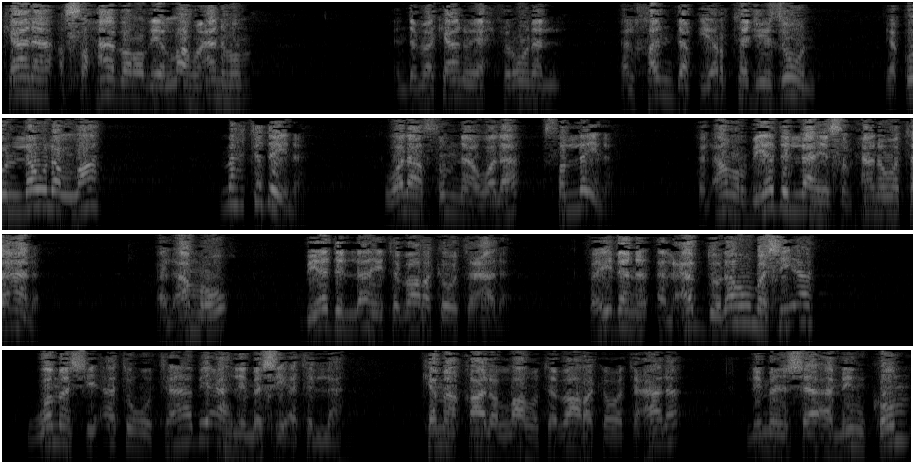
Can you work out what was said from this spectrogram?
كان الصحابة رضي الله عنهم عندما كانوا يحفرون الخندق يرتجزون. يقول لولا الله ما اهتدينا ولا صمنا ولا صلينا. فالأمر بيد الله سبحانه وتعالى. الأمر بيد الله تبارك وتعالى. فإذا العبد له مشيئة ومشيئته تابعة لمشيئة الله. كما قال الله تبارك وتعالى لمن شاء منكم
